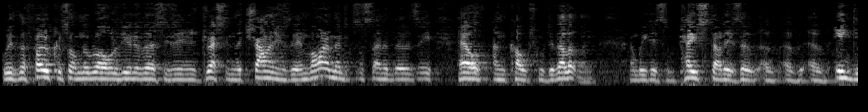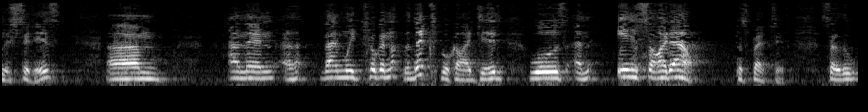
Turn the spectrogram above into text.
with the focus on the role of universities in addressing the challenges of environmental sustainability, health and cultural development. And we did some case studies of, of, of English cities. Um, and then, uh, then we took a, the next book I did was an inside-out perspective. So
